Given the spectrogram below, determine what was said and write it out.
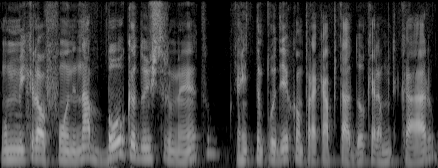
um microfone na boca do instrumento, que a gente não podia comprar captador, que era muito caro,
